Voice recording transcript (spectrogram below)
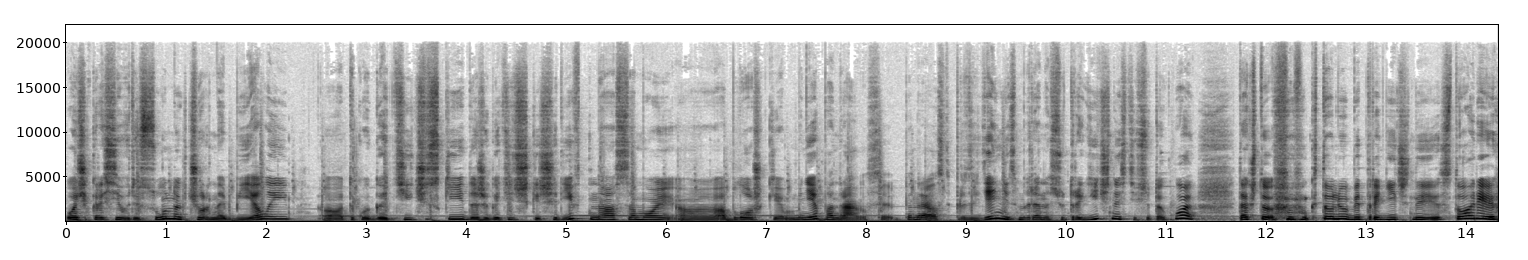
очень красивый рисунок, черно-белый, Э, такой готический, даже готический шрифт на самой э, обложке. Мне понравился. Понравилось это произведение, несмотря на всю трагичность и все такое. Так что, кто любит трагичные истории,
